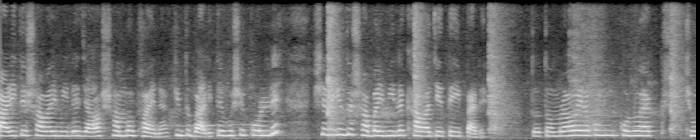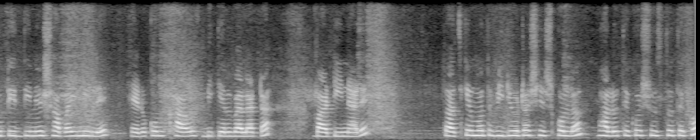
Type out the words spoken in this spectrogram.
বাড়িতে সবাই মিলে যাওয়া সম্ভব হয় না। কিন্তু বাড়িতে বসে করলে সেটা কিন্তু সবাই মিলে খাওয়া যেতেই পারে। তো তোমরাও এরকম কোনো এক ছুটির দিনে সবাই মিলে এরকম খাও বিকেলবেলাটা বা ডিনারে। তো আজকের মতো ভিডিওটা শেষ করলাম। ভালো থেকো, সুস্থ থেকো।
